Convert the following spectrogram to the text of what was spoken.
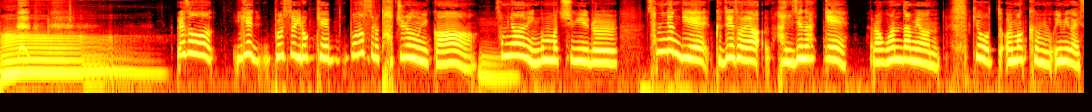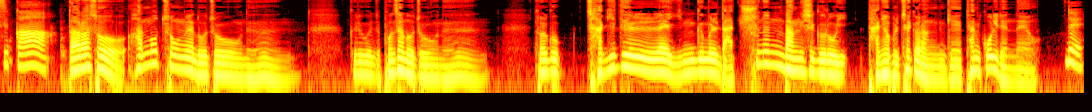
아. 그래서 이게 벌써 이렇게 보너스를 다 줄여놓으니까 음. 3년 안에 임금 맞추기를 3년 뒤에 그제서야 아 이제는 할게 라고 한다면 그게 어- 얼만큼 의미가 있을까? 따라서 한노총의 노조는 그리고 이제 본사 노조는 결국 자기들의 임금을 낮추는 방식으로 이- 단협을 체결한 게 한 꼴이 됐네요. 네.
